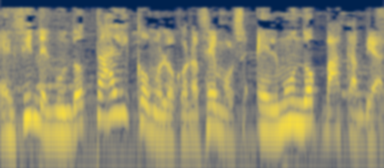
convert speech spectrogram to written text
El fin del mundo, tal y como lo conocemos, el mundo va a cambiar.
